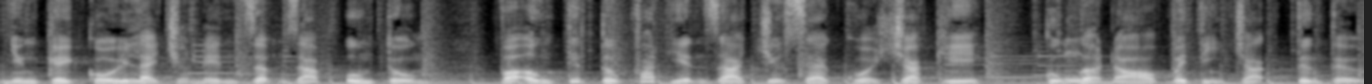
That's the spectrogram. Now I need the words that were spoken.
nhưng cây cối lại trở nên rậm rạp um tùm và ông tiếp tục phát hiện ra chiếc xe của Jackie cũng ở đó với tình trạng tương tự.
